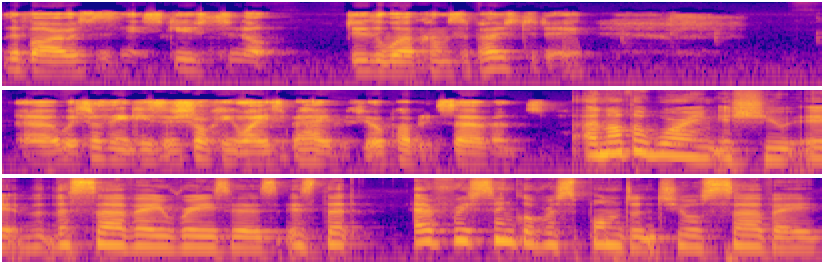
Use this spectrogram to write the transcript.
the virus as an excuse to not do the work I'm supposed to do. Uh, which I think is a shocking way to behave if you're a public servant. Another worrying issue it, that the survey raises is that every single respondent to your survey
